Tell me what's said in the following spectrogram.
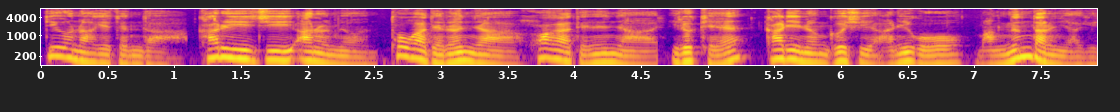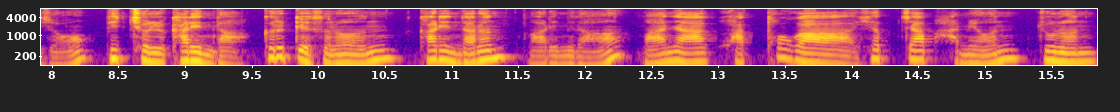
뛰어나게 된다. 가리지 않으면 토가 되느냐 화가 되느냐 이렇게 가리는 것이 아니고 막는다는 이야기죠. 빛을 가린다. 그렇게 해서는 가린다는 말입니다. 만약 화토가 협잡하면 주는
